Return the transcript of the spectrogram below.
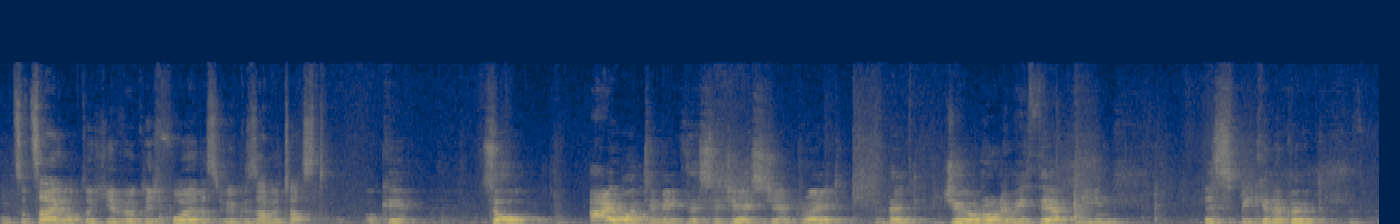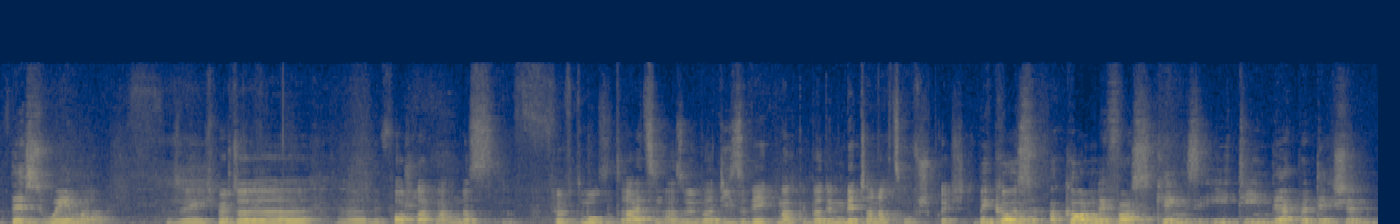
um zu zeigen, ob du hier wirklich vorher das Öl gesammelt hast. Okay, so I want to make the suggestion, right, that Deuteronomy 13 is speaking about this waymark. Deswegen, ich möchte äh, den Vorschlag machen, dass 5. Mose 13 also über diese Wegmark, über den Mitternachtsruf spricht. Because according to 1 Kings 18, their prediction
